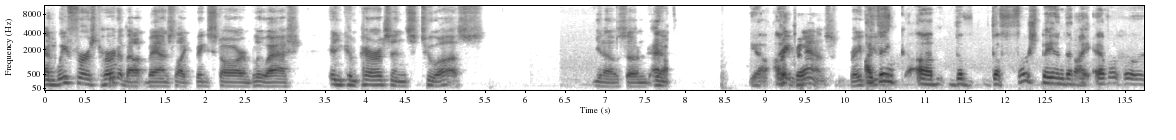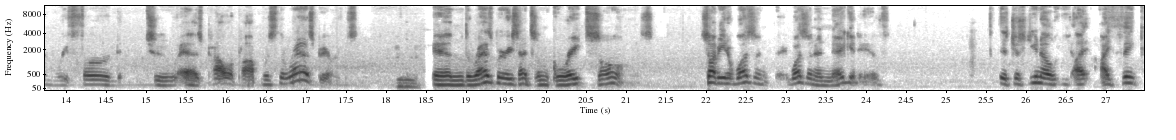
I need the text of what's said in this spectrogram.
And we first heard about bands like Big Star and Blue Ash in comparisons to us. You know, so and Yeah. Yeah, I, great bands, great. I think um, the the first band that I ever heard referred to as power pop was the Raspberries, And the Raspberries had some great songs. So I mean, it wasn't it wasn't a negative. It's just you know I I think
